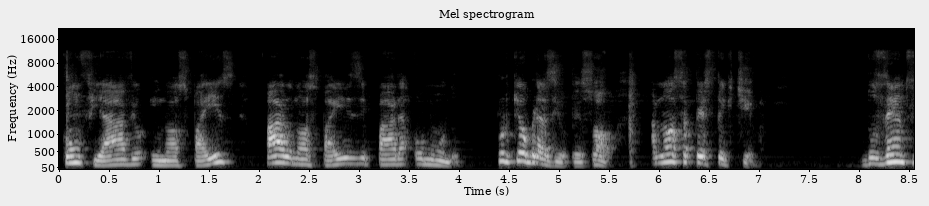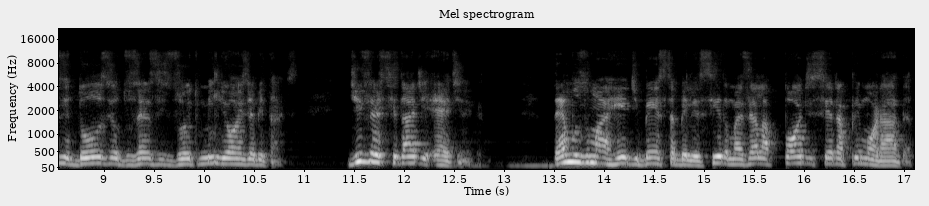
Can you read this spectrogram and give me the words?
confiável em nosso país, para o nosso país e para o mundo. Por que o Brasil, pessoal? A nossa perspectiva. 212 ou 218 milhões de habitantes. Diversidade étnica. Temos uma rede bem estabelecida, mas ela pode ser aprimorada.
